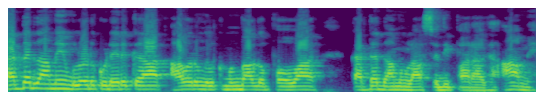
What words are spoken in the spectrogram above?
கர்த்தர் தாமே உங்களோடு கூட இருக்கிறார். அவர் உங்களுக்கு முன்பாக போவார். கர்த்தர் தாம் உங்களை ஆஸ்வதிப்பாராக ஆமே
